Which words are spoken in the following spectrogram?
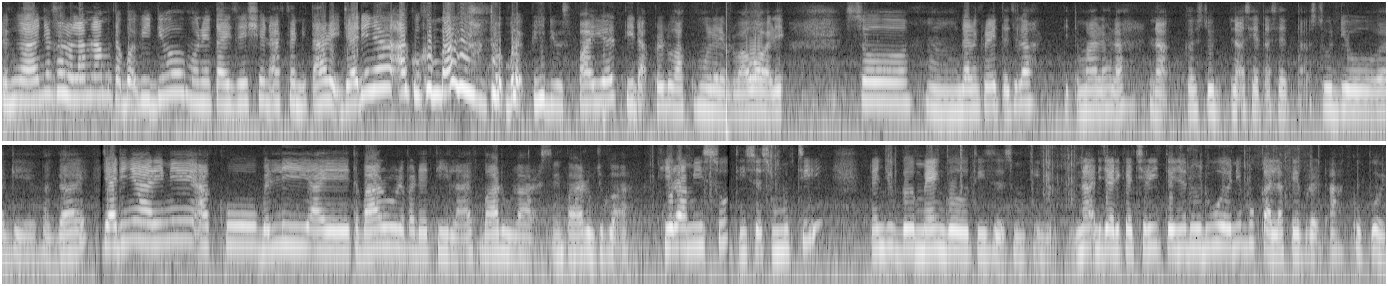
Dengarnya kalau lama-lama tak buat video Monetization akan ditarik. Jadinya aku kembali untuk buat video Supaya tidak perlu aku mula dari bawah balik. So, hmm, dalam kereta je lah. Kita malas lah Nak ke studi- nak set up set up studio lagi bagai. Jadinya hari ni aku beli air terbaru daripada T-Life. Barulah rasanya baru juga Tiramisu, dessert smoothie dan juga mango dessert smoothie ni. Nak dijadikan ceritanya dua-dua ni bukanlah favourite aku pun.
